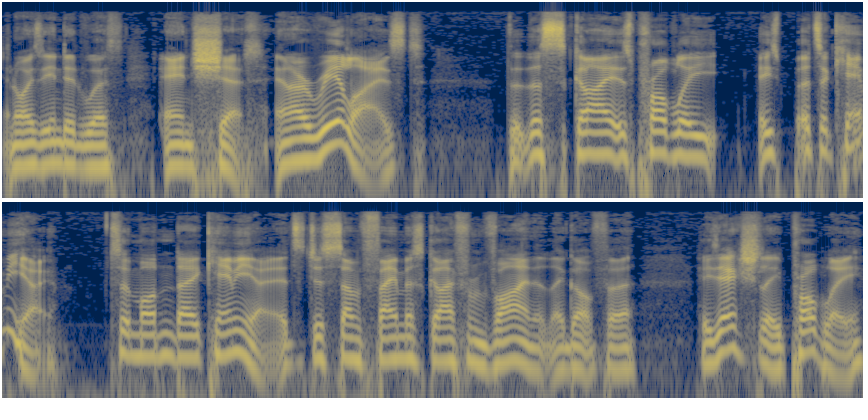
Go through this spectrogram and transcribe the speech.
and always ended with "and shit." And I realized that this guy is probably he's it's a cameo. It's a modern day cameo. It's just some famous guy from Vine that they got for he's actually probably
